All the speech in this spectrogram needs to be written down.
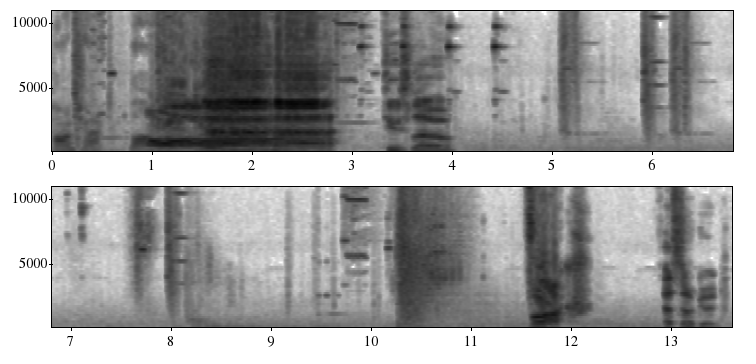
Contract lost. Aww. Ah, too slow. Fuck. That's no good.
